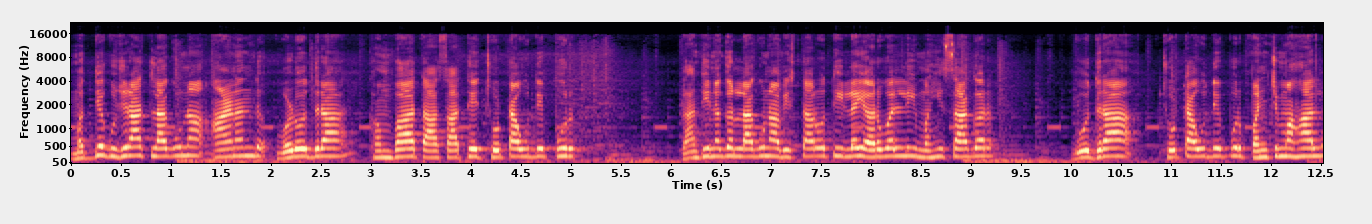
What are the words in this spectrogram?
મધ્ય ગુજરાત લાગુના આણંદ, વડોદરા, ખંભાત, આ સાથે છોટાઉદેપુર, ગાંધીનગર લાગુના વિસ્તારોથી લઈ અરવલ્લી, મહીસાગર, ગોધરા, છોટાઉદેપુર, પંચમહાલ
